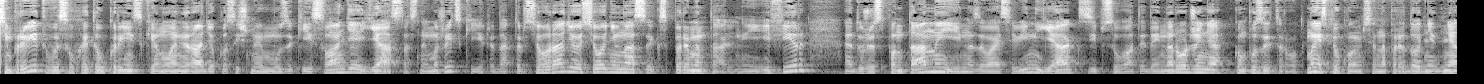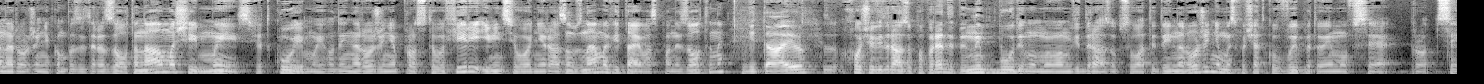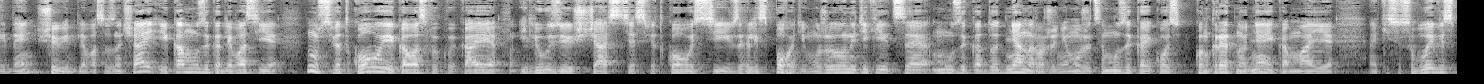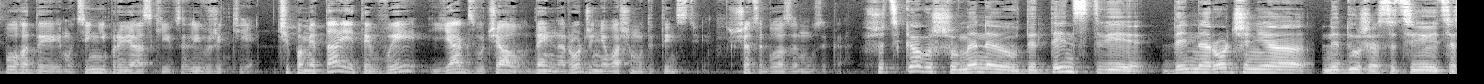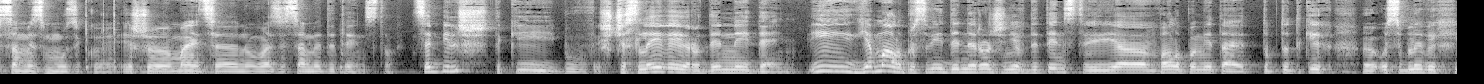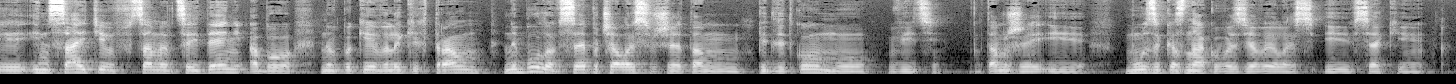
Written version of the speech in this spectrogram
Всім привіт! Ви слухаєте українське онлайн радіо класичної музики Ісландія. Я Стас Немежицький, редактор цього радіо. Сьогодні в нас експериментальний ефір, е, дуже спонтанний, і називається він Як зіпсувати день народження композитору. Ми спілкуємося напередодні дня народження композитора Золтана Алмаші. Ми святкуємо його день народження просто в ефірі, і він сьогодні разом з нами. Вітаю вас, пане Золтане. Вітаю. Хочу відразу попередити. Не будемо ми вам відразу псувати день народження. Ми спочатку випитуємо все про цей день, що він для вас означає, і яка музика для вас є ну, святковою, яка вас викликає ілюзію щастя, святковості і взагалі спогадів. Можливо, не тільки це музика до дня народження, може це музика якогось конкретного дня, яка має якісь особливі спогади, емоційні прив'язки, взагалі в житті. Чи пам'ятаєте ви, як звучав день народження в вашому дитинстві? Що це була за музика? Що цікаво, що в мене в дитинстві день народження не дуже асоціюється саме з музикою, якщо мається на увазі саме дитинство. Це більш такий був щасливий родинний день. І я мало про свій день народження в дитинстві, я мало пам'ятаю. Тобто таких е, особливих е, інсайтів саме в цей день, або навпаки, великих травм не було. Все почалось вже там підлітковому віці. Там вже і музика знакова з'явилась, і всякі.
